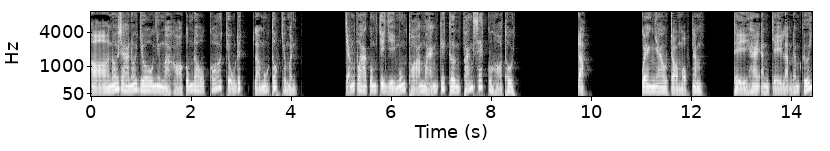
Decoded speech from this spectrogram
Họ nói ra nói vô Nhưng mà họ cũng đâu có chủ đích Là muốn tốt cho mình. Chẳng qua cũng chỉ vì muốn thỏa mãn Cái cơn phán xét của họ thôi. Đó. Quen nhau tròn một năm, Thì hai anh chị làm đám cưới.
